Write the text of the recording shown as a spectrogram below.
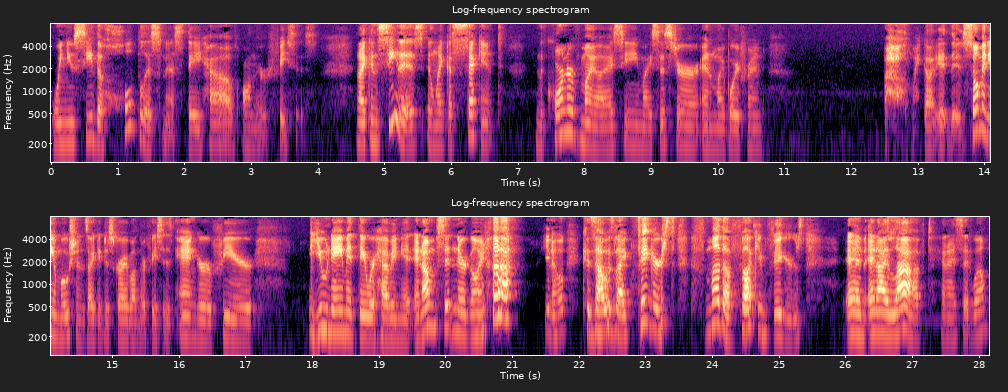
when you see the hopelessness they have on their faces, and I can see this in like a second. In the corner of my eye, I see my sister and my boyfriend god it, so many emotions i could describe on their faces. Anger fear you name it they were having it. And i'm sitting there going you know because i was like figures motherfucking figures. And and i laughed and i said well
